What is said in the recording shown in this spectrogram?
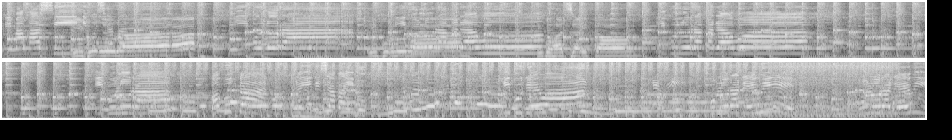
terima kasih Ibu Lurah. namanya? Ibu Lurah Ibu Ibu Lurah Lurah. Kedawung Ibu Haja itu. Yang ini siapa Ibu? Ibu Dewan Bu Lurah Dewi Bu Dewi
